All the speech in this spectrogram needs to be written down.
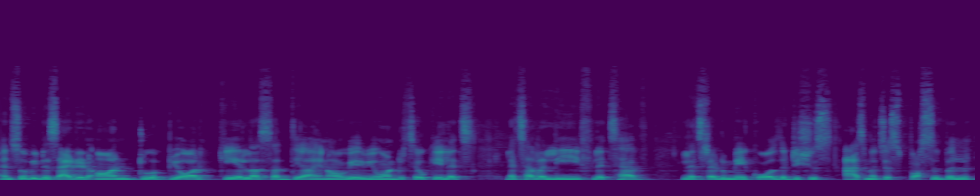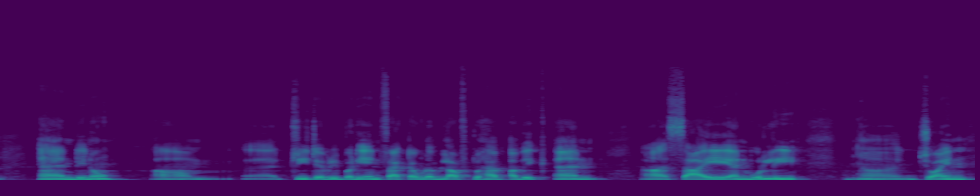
And so we decided on to a pure Kerala sadhya you know where we want to say okay let's let's have a leaf let's have let's try to make all the dishes as much as possible and you know um, uh, treat everybody. In fact i would have loved to have avik and uh, sai and murli uh, join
